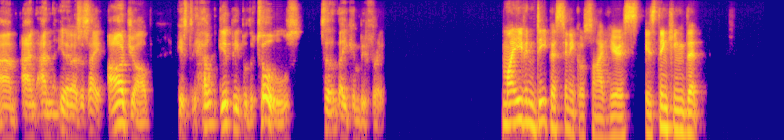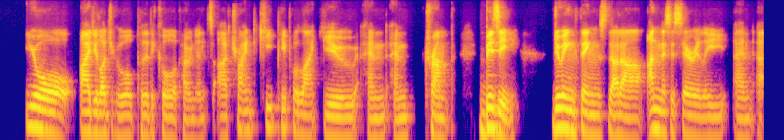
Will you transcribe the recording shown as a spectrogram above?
Um, and, and, you know, as I say, our job is to help give people the tools so that they can be free. My even deeper cynical side here is is thinking that your ideological political opponents are trying to keep people like you and and Trump busy doing things that are unnecessarily and uh,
